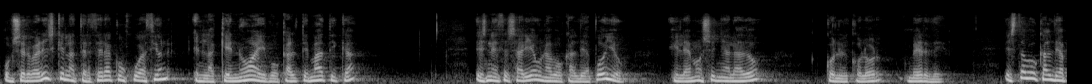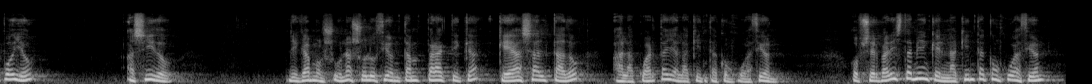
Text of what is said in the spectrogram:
Observaréis que en la tercera conjugación, en la que no hay vocal temática, es necesaria una vocal de apoyo, y la hemos señalado con el color verde. Esta vocal de apoyo ha sido digamos, una solución tan práctica que ha saltado a la cuarta y a la quinta conjugación. Observaréis también que en la quinta conjugación,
